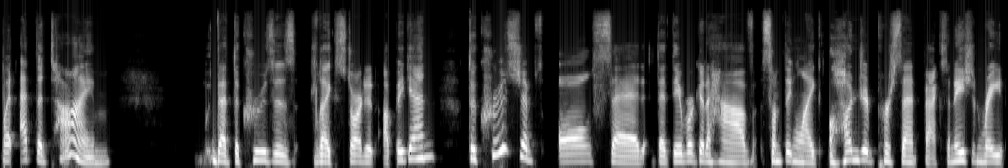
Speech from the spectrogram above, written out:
But at the time that the cruises like started up again, the cruise ships all said that they were going to have something like 100% vaccination rate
